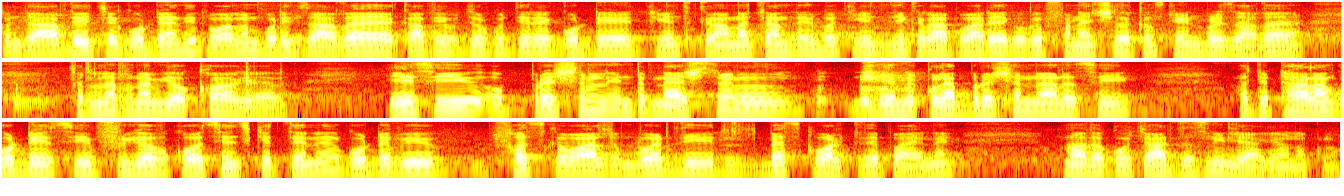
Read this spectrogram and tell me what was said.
ਪੰਜਾਬ ਦੇ ਵਿੱਚ ਗੋਡਿਆਂ ਦੀ ਪ੍ਰੋਬਲਮ ਬੜੀ ਜ਼ਿਆਦਾ ਹੈ। ਕਾਫੀ ਬਜ਼ੁਰਗ ਜਿਹੜੇ ਗੋਡੇ ਚੇਂਜ ਕਰਾਉਣਾ ਚਾਹੁੰਦੇ ਨੇ ਪਰ ਚੇਂਜ ਨਹੀਂ ਕਰਾ ਪਾ ਰਹੇ ਕਿਉਂਕਿ ਫਾਈਨੈਂਸ਼ੀਅਲ ਕੰਸਟ੍ਰੇਂਟ ਬੜੀ ਜ਼ਿਆਦਾ ਹੈ। ਚੱਲਣਾ ਫਿਰਨਾ ਵੀ ਔਖਾ ਹੋ ਗਿਆ। ਇਹ ਸੀ ਆਪਰੇਸ਼ਨਲ ਇੰਟਰਨੈਸ਼ਨਲ ਦੇ ਕੋਲੈਬੋਰੇਸ਼ਨ ਨਾਲ ਅਸੀਂ ਅੱਜ 18 ਗੋਡੇ ਅਸੀਂ ਫ੍ਰੀ ਆਫ ਕਾਸਟ ਚੇਂਜ ਕੀਤੇ ਨੇ। ਗੋਡੇ ਵੀ ਫਸਟ ਕੁਆਲ ਵਰਡ ਦੀ ਬੈਸਟ ਕੁਆਲਿਟੀ ਦੇ ਪਾਏ ਨੇ। ਉਹਨਾਂ ਦਾ ਕੋਈ ਚਾਰजेस ਨਹੀਂ ਲਿਆ ਗਿਆ ਉਹਨਾਂ ਕੋਲੋਂ।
